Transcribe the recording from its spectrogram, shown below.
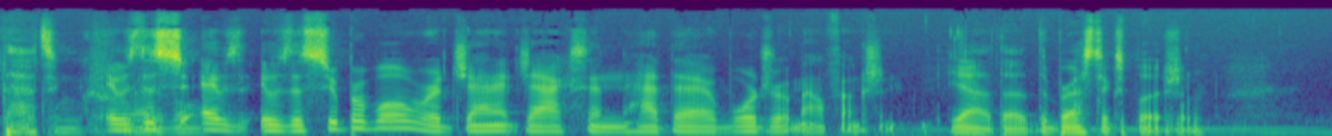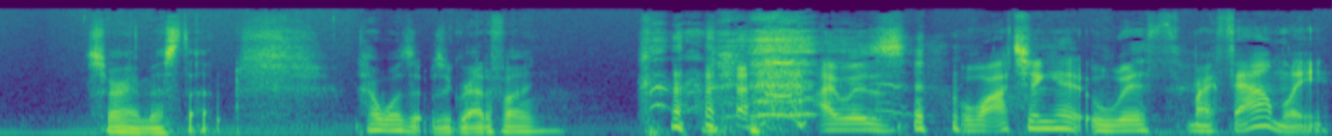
That's incredible. It was the Su- it was it was the Super Bowl where Janet Jackson had the wardrobe malfunction. yeah, the the breast explosion. Sorry, I missed that. How was it? Was it gratifying? I was watching it with my family,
